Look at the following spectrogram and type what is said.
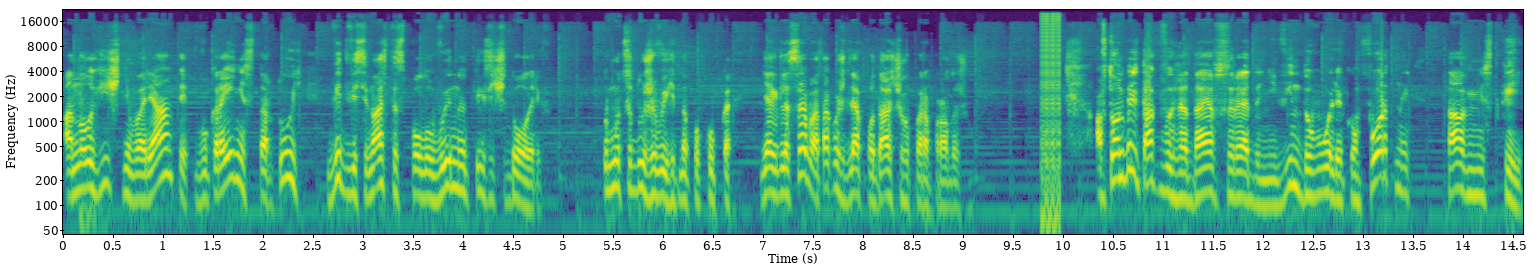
Аналогічні варіанти в Україні стартують від 18,5 тисяч доларів. Тому це дуже вигідна покупка як для себе, а також для подальшого перепродажу. Автомобіль так виглядає всередині. Він доволі комфортний та вмісткий.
